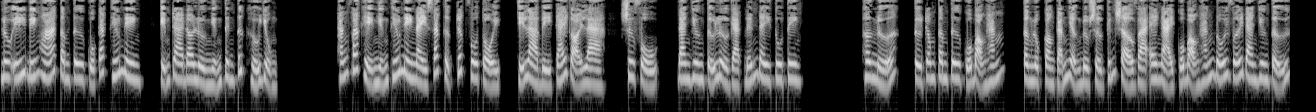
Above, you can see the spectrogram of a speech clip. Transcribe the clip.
lưu ý biến hóa tâm tư của các thiếu niên, kiểm tra đo lường những tin tức hữu dụng. Hắn phát hiện những thiếu niên này xác thực rất vô tội, chỉ là bị cái gọi là sư phụ, đang dương tử lừa gạt đến đây tu tiên. Hơn nữa, từ trong tâm tư của bọn hắn, Tần Lục còn cảm nhận được sự kính sợ và e ngại của bọn hắn đối với đan dương tử,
